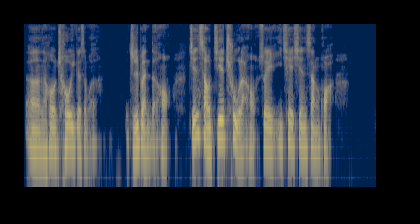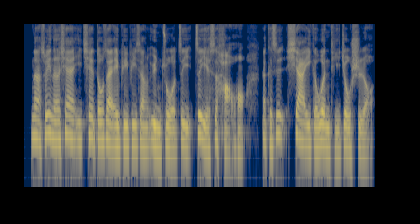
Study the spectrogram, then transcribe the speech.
呃，然后抽一个什么纸本的哦，减少接触了哦，所以一切线上化。那所以呢，现在一切都在 APP 上运作，这这也是好哦。那可是下一个问题就是哦，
